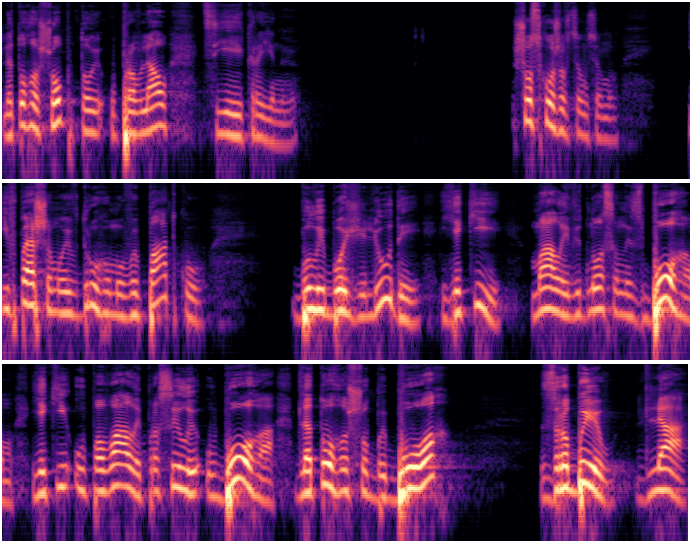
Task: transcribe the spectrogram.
для того, щоб той управляв цією країною. Що схоже в цьому всьому? І в першому, і в другому випадку були Божі люди, які мали відносини з Богом, які уповали, просили у Бога для того, щоб Бог зробив для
